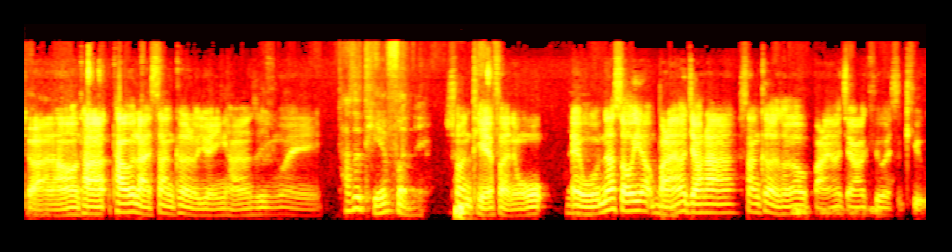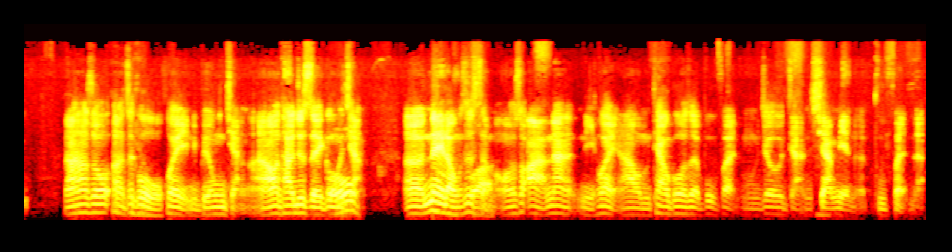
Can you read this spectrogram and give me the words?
对吧？然后他他会来上课的原因，好像是因为他是铁粉哎，算铁粉我。哎、欸，我那时候要本来要教他上课的时候，本来要教他 QSQ，然后他说啊，这个我会，你不用讲啊。然后他就直接跟我讲，呃，内容是什么？我说啊，那你会，然后我们跳过这部分，我们就讲下面的部分了。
